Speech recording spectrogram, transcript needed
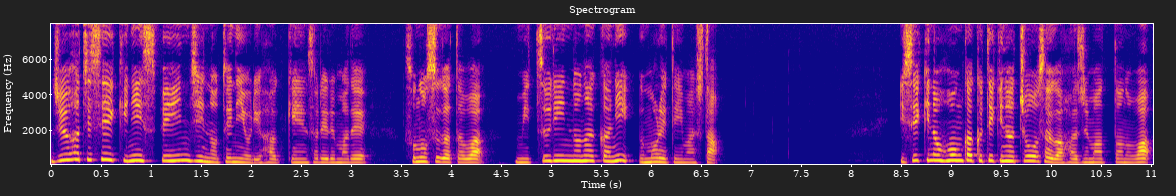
18世紀にスペイン人の手により発見されるまでその姿は密林の中に埋もれていました。遺跡の本格的な調査が始まったのは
